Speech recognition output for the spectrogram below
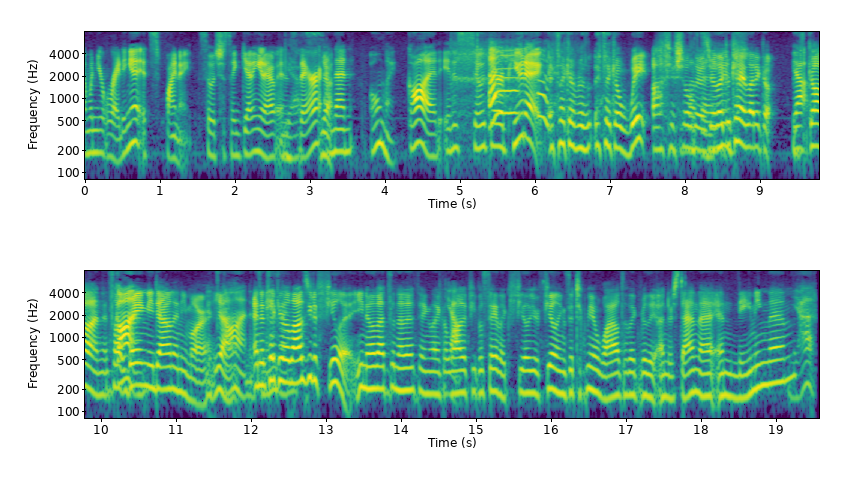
and when you're writing it it's finite so it's just like getting it out and it's there Yeah. and then oh my god it is so therapeutic ah! It's like a re- it's like a weight off your shoulders. it. You're like, okay, let it go. Yeah. It's gone. It's, It's not gone. weighing me down anymore. It's yeah. gone. It's and it's like it allows you to feel it. You know, that's mm-hmm. another thing. Like a Yeah. lot of people say, like feel your feelings. It took me a while to like really understand that, and naming them yes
